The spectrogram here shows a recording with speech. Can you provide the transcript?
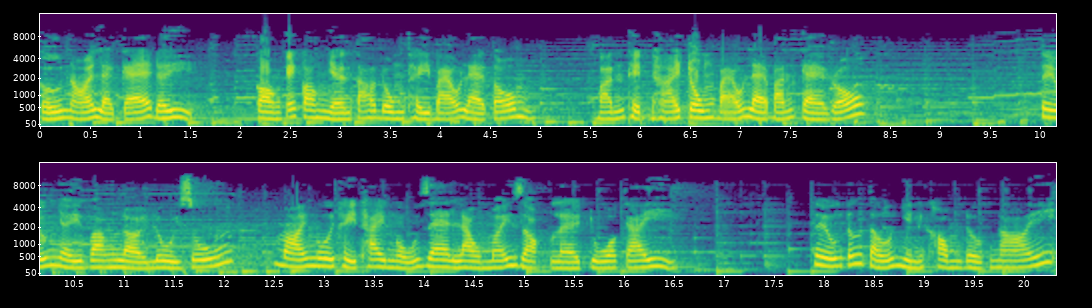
cứ nói là cá đi. Còn cái con nhện to đùng thì bảo là tôm, Bánh thịt hải trung bảo là bánh cà rốt. Tiểu nhị văn lời lùi xuống, mọi người thì thay ngủ ra lầu mấy giọt lệ chua cay. Tiểu tứ tử nhìn không được nói,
